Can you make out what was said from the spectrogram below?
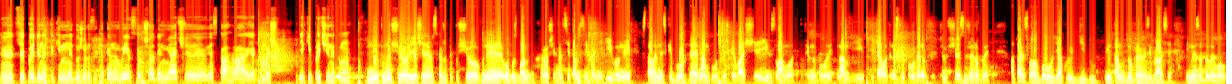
Е, Цей поєдинок таким не дуже результативним виявився. Лише один м'яч, е, в'язка гра. Як думаєш, які причини тому? Ну тому що я ще раз скажу, типу, що вони в Лобосбанк хороші гравці там зібрані, і вони стали в низький блок, де нам було трішки важче їх зламувати. Потрібно було нам їх підтягувати на свою половину, щоб щось вже робити. А так, слава Богу, дякую діду. Він там добре розібрався, і ми забили гол.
